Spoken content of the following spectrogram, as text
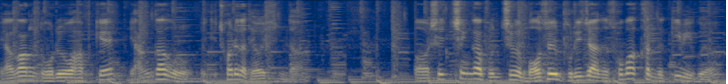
야광 도료와 함께 양각으로 이렇게 처리가 되어 있습니다. 어, 시침과 분침은 멋을 부리지 않는 소박한 느낌이고요.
